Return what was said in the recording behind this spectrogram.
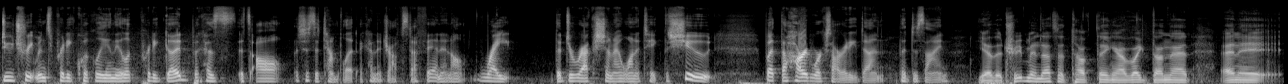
do treatments pretty quickly, and they look pretty good because it's all it's just a template. I kind of drop stuff in, and I'll write the direction I want to take the shoot, but the hard work's already done, the design. Yeah, the treatment that's a tough thing. I've like done that, and it.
